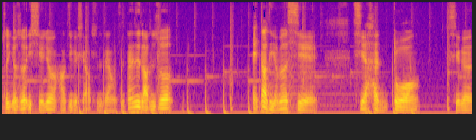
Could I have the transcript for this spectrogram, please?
所以有时候一写就好几个小时这样子。但是老实说，哎，到底有没有写写很多？写个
